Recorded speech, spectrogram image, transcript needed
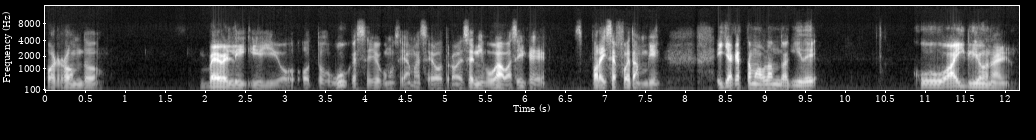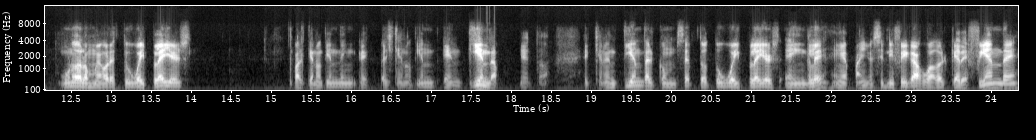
por Rondo, Beverly y O- Otobu, qué sé yo cómo se llama ese otro. Ese ni jugaba, así que por ahí se fue también. Y ya que estamos hablando aquí de Kawhi Leonard, uno de los mejores two-way players, para el que no tienden, eh, el que no tien- entienda, el que no entienda el concepto two-way players en inglés, en español significa jugador que defiende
